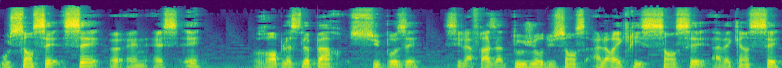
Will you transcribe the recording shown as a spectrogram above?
ou censé C-E-N-S-E, -E, remplace-le par supposé. Si la phrase a toujours du sens, alors écris censé avec un C.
